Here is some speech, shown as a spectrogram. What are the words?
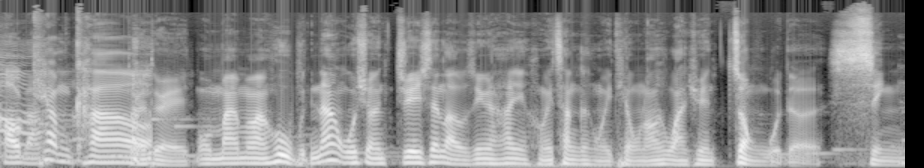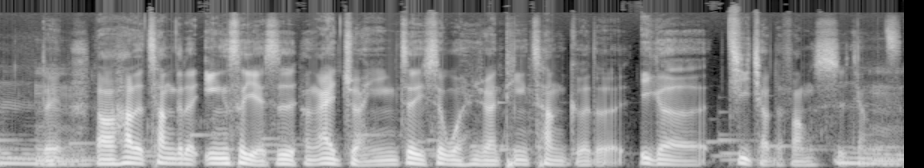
好看咖哦。对，我蛮蛮互补。那我喜欢 Jason 老师，因为他也很会唱歌，很会跳舞，然后完全中我的心。对，然后他的唱歌的音色也是很爱转音，这也是我很喜欢听唱歌的一个技巧的方式。这样子。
